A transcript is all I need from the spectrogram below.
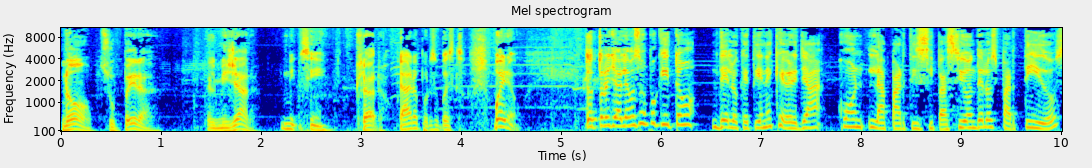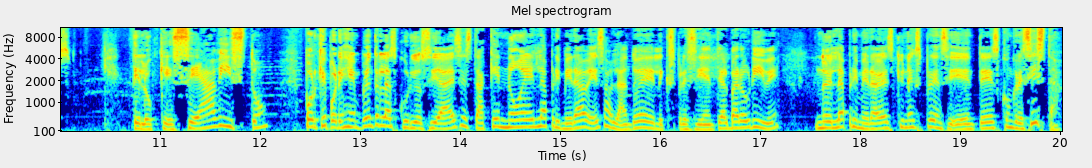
No, supera el millar. mi- sí, Claro. claro, por supuesto. Bueno, doctor, ya hablemos un poquito de lo que tiene que ver ya con la participación de los partidos, de lo que se ha visto, porque por ejemplo entre las curiosidades está que no es la primera vez, hablando del expresidente Álvaro Uribe, no es la primera vez que un expresidente es congresista.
